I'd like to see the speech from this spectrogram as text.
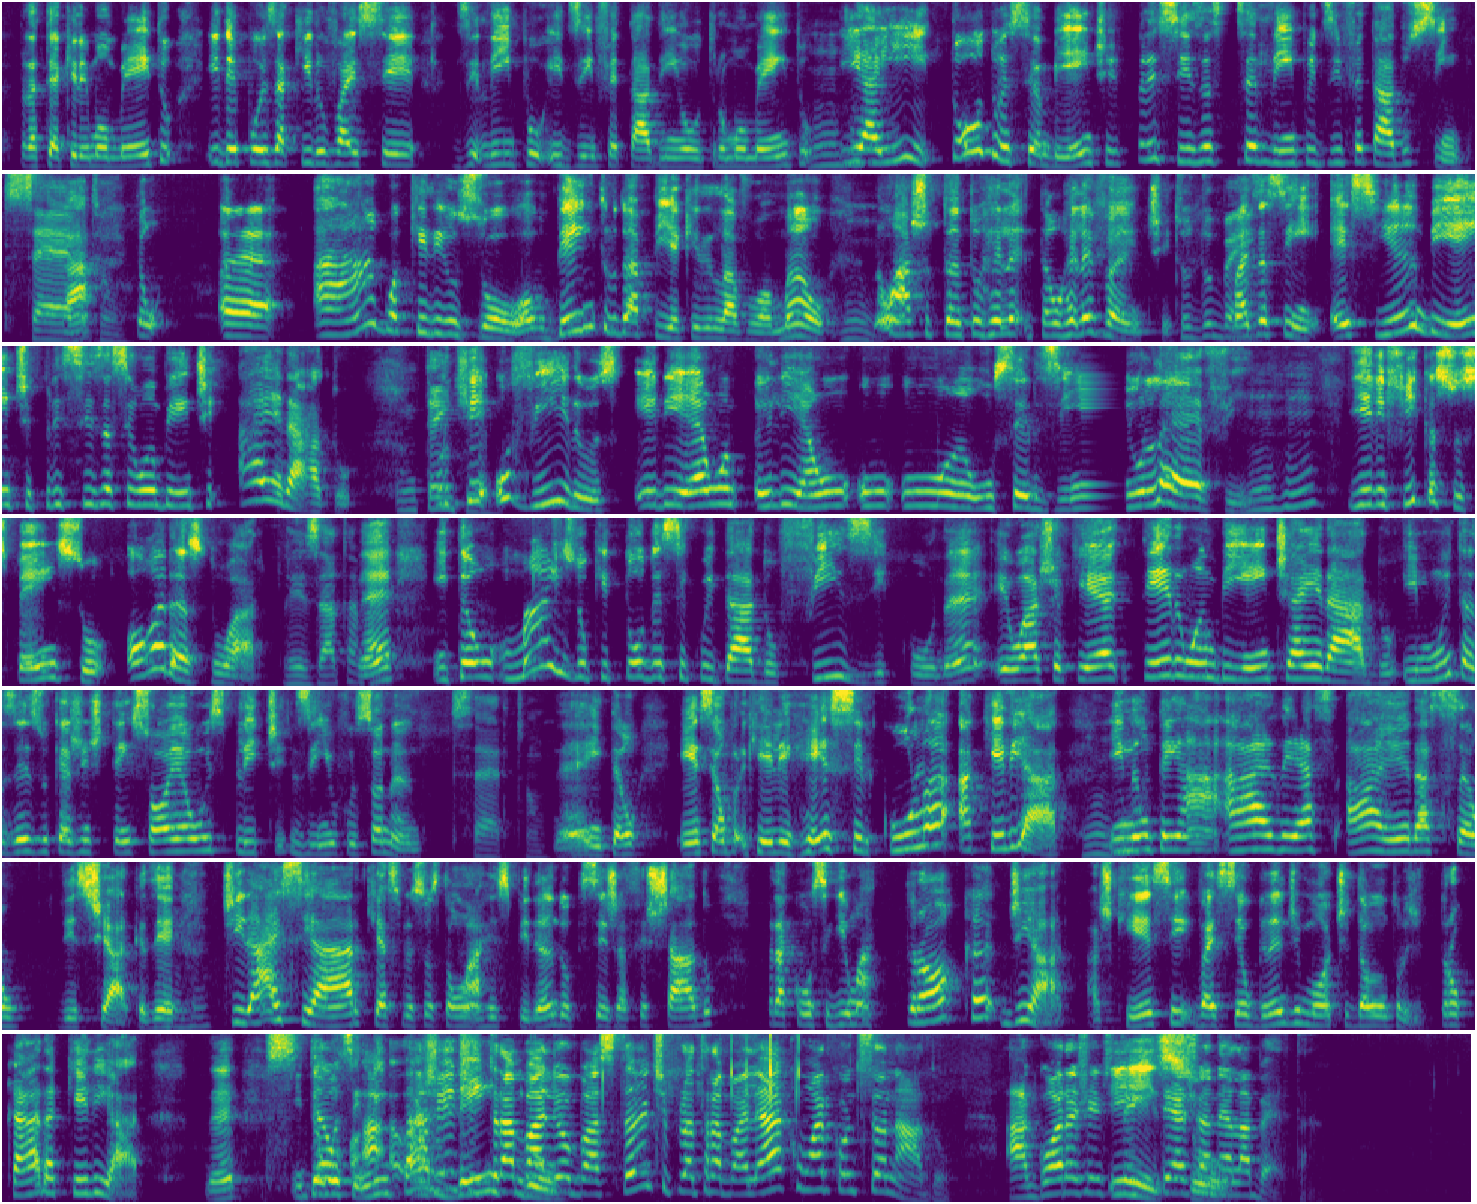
para ter aquele momento, e depois aquilo vai ser limpo e desinfetado em outro momento. Uhum. E aí, todo esse ambiente precisa ser limpo e desinfetado, sim. Tá? Certo. Tá? Então, uh, a água que ele usou ou dentro da pia que ele lavou a mão, hum. não acho tanto rele tão relevante. Tudo bem. Mas assim, esse ambiente precisa ser um ambiente aerado. Entendi. Porque o vírus, ele é um, ele é um, um, um, um serzinho leve. Uhum. E ele fica suspenso horas no ar. Exatamente. Né? Então, mais do que todo esse cuidado físico, né, eu acho que é ter um ambiente aerado. E muitas vezes o que a gente tem só é um splitzinho funcionando. Certo. Né? Então, esse é um que ele recircula aquele ar. Uhum. E não tem a aeração deste ar. Quer dizer, uhum. tirar esse ar que as pessoas estão lá respirando ou que seja fechado para conseguir uma troca de ar. Acho que esse vai ser o grande mote da odontologia, trocar aquele ar. Né? Então, então assim, limpar a, a gente dentro... trabalhou bastante para trabalhar com ar-condicionado. Agora a gente tem Isso. que ter a janela aberta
